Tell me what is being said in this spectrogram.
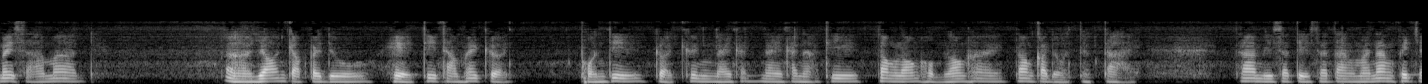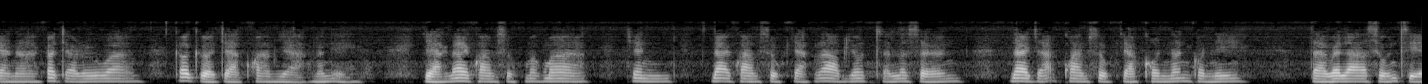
ไม่สามารถย้อนกลับไปดูเหตุที่ทำให้เกิดผลที่เกิดขึ้นในในขณะที่ต้องร้องห่มร้องไห้ ต้องกระโดดตึกตาย ถ้ามีสติสตังมานั่งพิจารณาก็จะรู้ว่าก็เกิดจากความอยากนั่นเอง อยากได้ความสุขมากๆ เช่นได้ความสุขจากลาบยศสรรเสริญ ได้จากความสุขจากคนนั้นคนนี้ แต่เวลาสูญเสีย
